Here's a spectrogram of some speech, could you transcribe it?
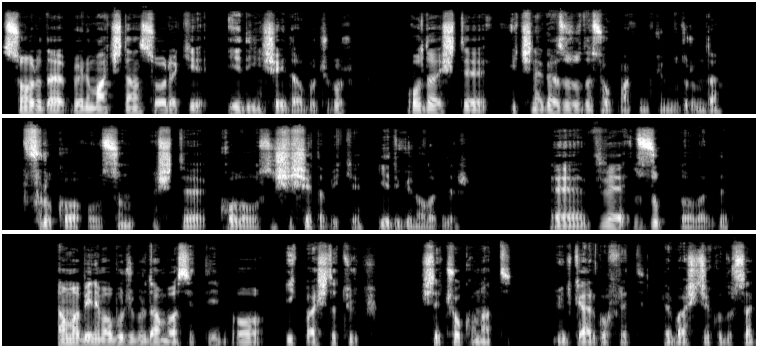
Sonra da böyle maçtan sonraki yediğin şeydi abur cubur. O da işte içine gazozu da sokmak mümkün bu durumda. Fruko olsun, işte kola olsun, şişe tabii ki. 7 gün olabilir. Ee, ve zup da olabilir. Ama benim abur cuburdan bahsettiğim o ilk başta Türk işte çokonat, ülker gofret ve başlayacak olursak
